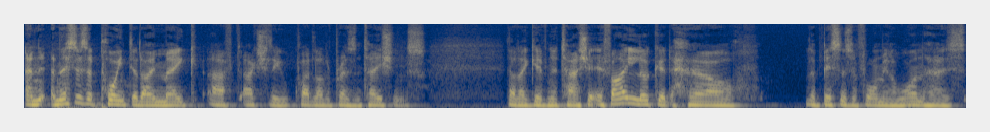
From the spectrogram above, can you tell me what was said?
and and this is a point that I make after actually quite a lot of presentations that I give Natasha. If I look at how the business of Formula One has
